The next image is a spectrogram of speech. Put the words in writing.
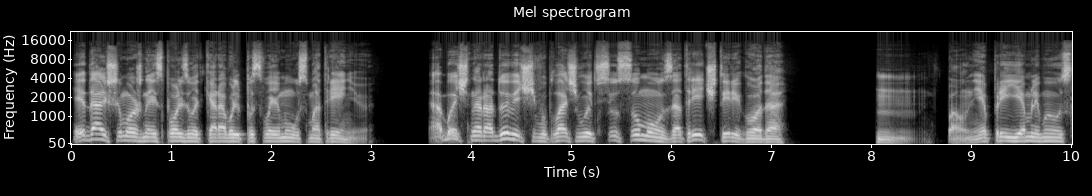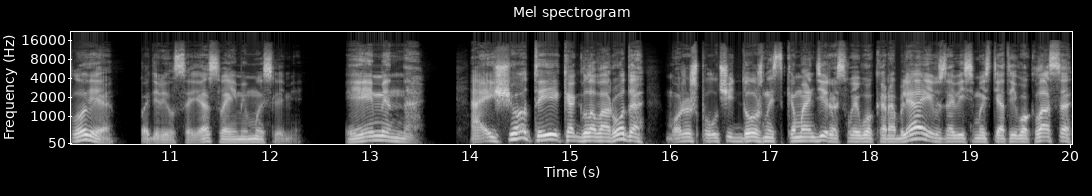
и дальше можно использовать корабль по своему усмотрению. Обычно родовичи выплачивают всю сумму за 3-4 года. «Хм, вполне приемлемые условия», — поделился я своими мыслями. «Именно. А еще ты, как глава рода, можешь получить должность командира своего корабля и, в зависимости от его класса,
